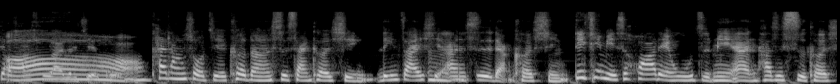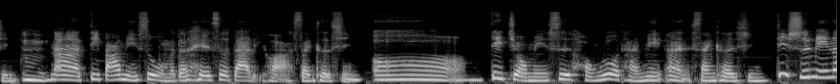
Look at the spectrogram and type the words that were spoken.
调查出来的结果。Oh. 开膛手杰克呢是三颗星，林宅血案是两颗星，嗯，第七名是花莲五子命案，它是四颗星。嗯，那第八名是我们的黑色大理花，三颗星。哦，oh. 第九名是红若潭命案，三颗星。第十名呢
